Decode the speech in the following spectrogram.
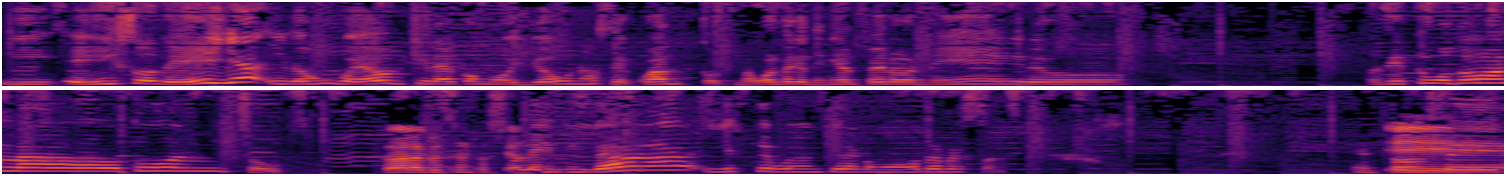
Y e hizo de ella y de un weón que era como yo, no sé cuánto. Me acuerdo que tenía el pelo negro. Así estuvo todo, la, todo el show. Toda la presentación. Lady Gaga y este weón que era como otra persona. Entonces,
